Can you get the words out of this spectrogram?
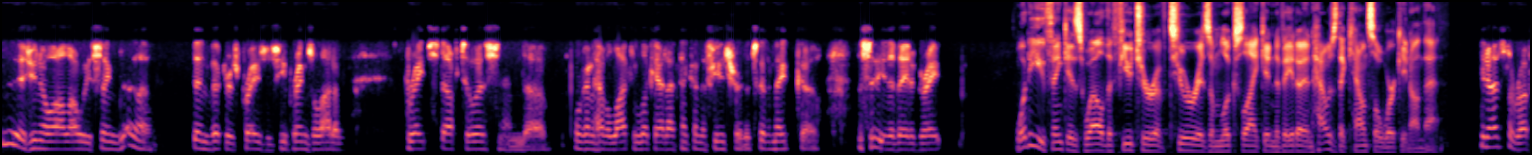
as you know, I'll always sing Ben Vickers' praises. He brings a lot of great stuff to us, and uh, we're going to have a lot to look at, I think, in the future that's going to make uh, the city of Nevada great. What do you think, as well, the future of tourism looks like in Nevada, and how is the council working on that? You know, that's the rough.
